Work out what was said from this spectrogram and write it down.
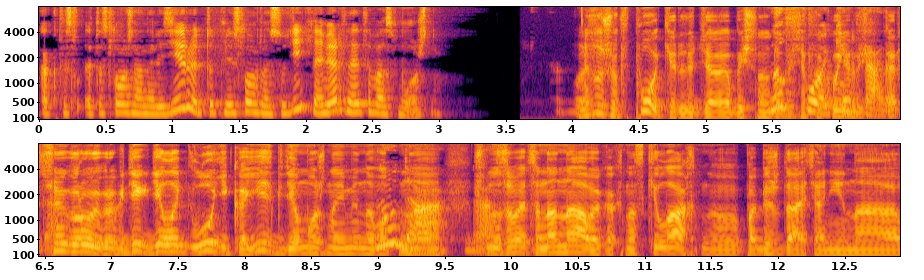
как-то это сложно анализируют, тут мне сложно судить, наверное, это возможно. Ну, слушай, в покер люди обычно, ну, допустим, в, покер, какую-нибудь да, карточную да. игру играют, где, где логика есть, где можно именно ну, вот да, на, да. что называется, на навыках, на скиллах э, побеждать, а не на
